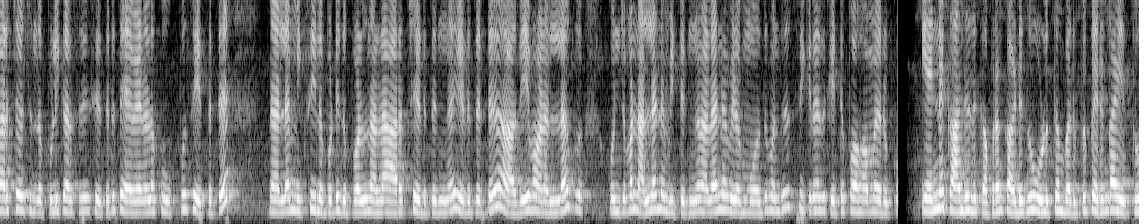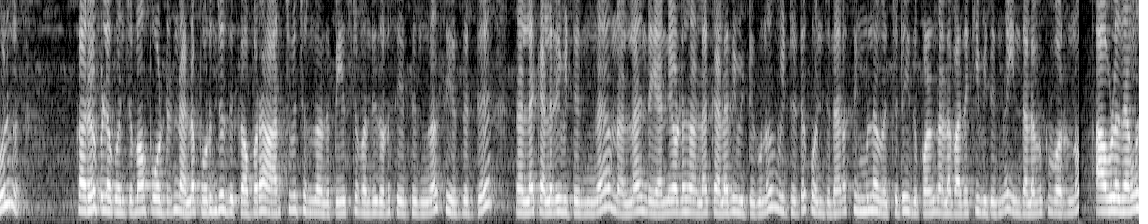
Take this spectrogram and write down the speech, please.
கரைச்சி வச்சிருந்த புளி கரைசலையும் சேர்த்துட்டு தேவையான அளவுக்கு உப்பும் சேர்த்துட்டு நல்லா மிக்சியில் போட்டு இது போல் நல்லா அரைச்சி எடுத்துங்க எடுத்துட்டு அதே வானலில் கொஞ்சமாக நல்லெண்ணெய் விட்டுக்குங்க. நல்லெண்ணெய் விடும் போது வந்து சீக்கிரம் அது கெட்டு போகாமல் இருக்கும். எண்ணெய் காஞ்சதுக்கப்புறம் கடுகு உளுத்தம்பருப்பு பெருங்காயத்தூள் கருவேப்பிலை கொஞ்சமாக போட்டுட்டு நல்லா பொரிஞ்சதுக்கப்புறம் அரைச்சி வச்சுருந்த அந்த பேஸ்ட்டை வந்து இதோட சேர்த்துக்குங்க. சேர்த்துட்டு நல்லா கிளறி விட்டுக்குங்க. நல்லா இந்த எண்ணெயோட நல்லா கிளறி விட்டுக்கணும். விட்டுட்டு கொஞ்ச நேரம் சிம்மில் வச்சுட்டு இது போல் நல்லா வதக்கி விட்டுங்க இந்த அளவுக்கு வரணும். அவ்வளோதாங்க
